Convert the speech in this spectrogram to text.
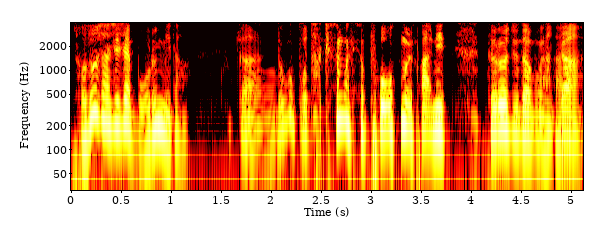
저도 사실 잘 모릅니다. 그러니까 그렇죠. 누구 부탁 때문에 보험을 많이 들어주다 보니까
